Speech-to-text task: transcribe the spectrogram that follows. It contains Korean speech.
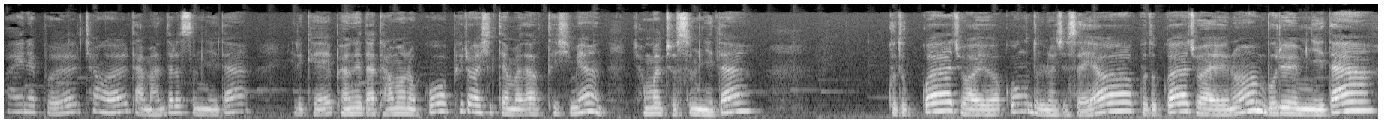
파인애플 청을 다 만들었습니다. 이렇게 병에다 담아놓고 필요하실 때마다 드시면 정말 좋습니다. 구독과 좋아요 꼭 눌러주세요. 구독과 좋아요는 무료입니다.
